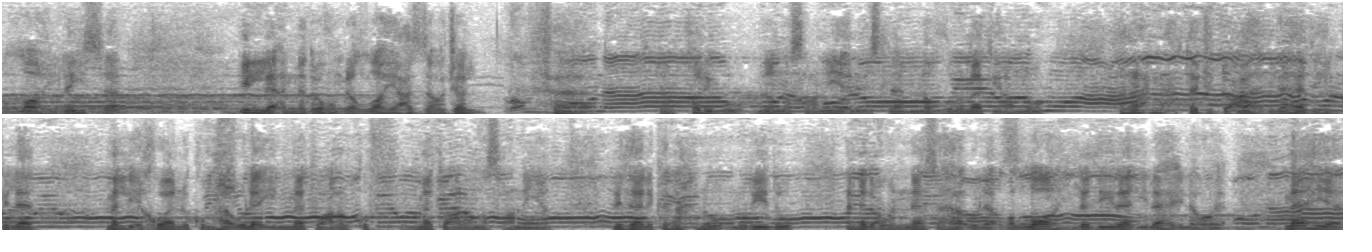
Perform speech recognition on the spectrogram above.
والله ليس إلا أن ندعوهم إلى الله عز وجل. فينقلبوا من النصرانية إلى الإسلام من الظلمات إلى النور. فنحن نحتاج الدعاء إلى هذه البلاد. من لإخوانكم هؤلاء إن ماتوا على الكفر إن ماتوا على النصرانية؟ لذلك نحن نريد أن ندعو الناس هؤلاء. والله الذي لا إله إلا هو. ما هي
